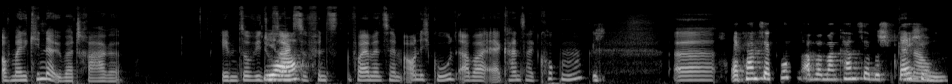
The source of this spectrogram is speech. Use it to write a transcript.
auf meine Kinder übertrage. Eben so wie du ja. sagst, du findest Feuerwehrmann Sam auch nicht gut, aber er kann es halt gucken. Ich äh, er kann es ja gucken, aber man kann es ja besprechen. Genau.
